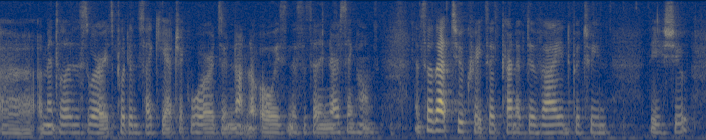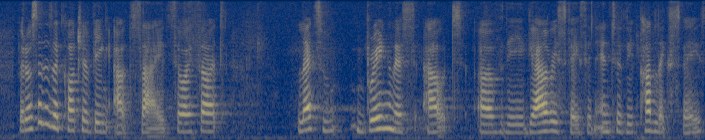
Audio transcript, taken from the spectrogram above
uh, a mental illness where it's put in psychiatric wards or not always necessarily nursing homes. And so that too creates a kind of divide between the issue. But also there's a culture of being outside. So I thought, let's bring this out of the gallery space and into the public space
